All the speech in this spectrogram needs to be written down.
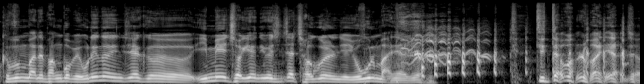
그분만의 방법이. 우리는 이제 그 인미의 적이 아니고 진짜 적을 이제 욕을 많이 하죠. 뒷담화를 많이 하죠.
